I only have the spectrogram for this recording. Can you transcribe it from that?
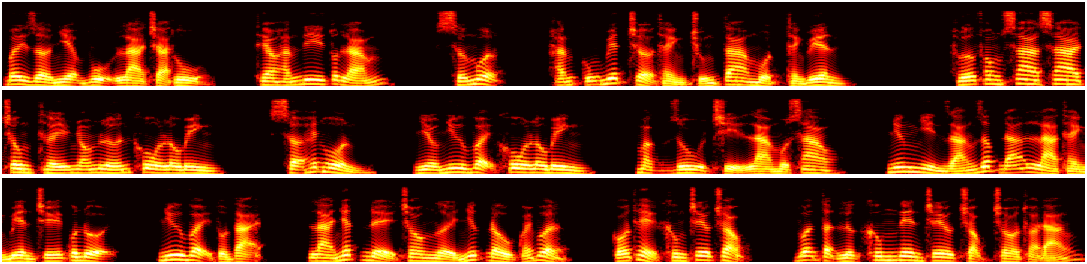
bây giờ nhiệm vụ là trả thù, theo hắn đi tốt lắm, sớm muộn, hắn cũng biết trở thành chúng ta một thành viên. Hứa phong xa xa trông thấy nhóm lớn khô lâu binh, sợ hết hồn, nhiều như vậy khô lâu binh, mặc dù chỉ là một sao, nhưng nhìn dáng dấp đã là thành biên chế quân đội, như vậy tồn tại, là nhất để cho người nhức đầu quái vật, có thể không trêu chọc, vẫn tận lực không nên trêu chọc cho thỏa đáng.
